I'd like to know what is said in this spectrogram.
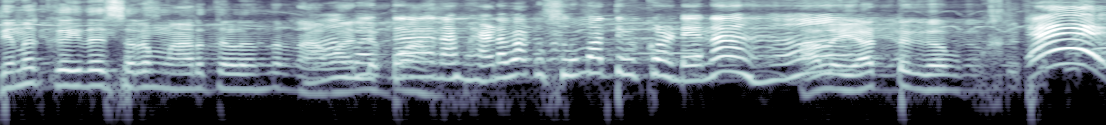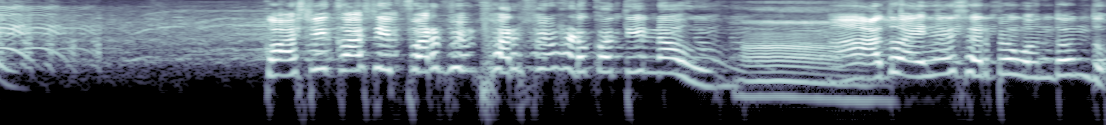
ದಿನಕ್ಕೆ ಐದೈದು ಸರ ಮಾಡ್ತಾಳೆ ಅಂದ್ರೆ ನಾವು ನಾವಲ್ಲೇ ಮತ್ತ ನಮ್ಮ ಹೆಣ್ಮಕ್ಳು ಸುಮ್ಮ ತಿಳ್ಕೊಂಡೇನಾ? ಅಲ್ಲ ಎಟ್ಟು ಏಯ್! ಕಾಸ್ಟ್ಲಿ ಕಾಸ್ಟ್ಲಿ ಪರ್ಫ್ಯೂಮ್ ಪರ್ಫ್ಯೂಮ್ ಹೊಡ್ಕೋತೀವಿ ನಾವು. ಹಾ. ಹಾ, ಅದು ಐದೈದು ಸಾವಿರ ರೂಪಾಯಿ ಒಂದೊಂದು.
